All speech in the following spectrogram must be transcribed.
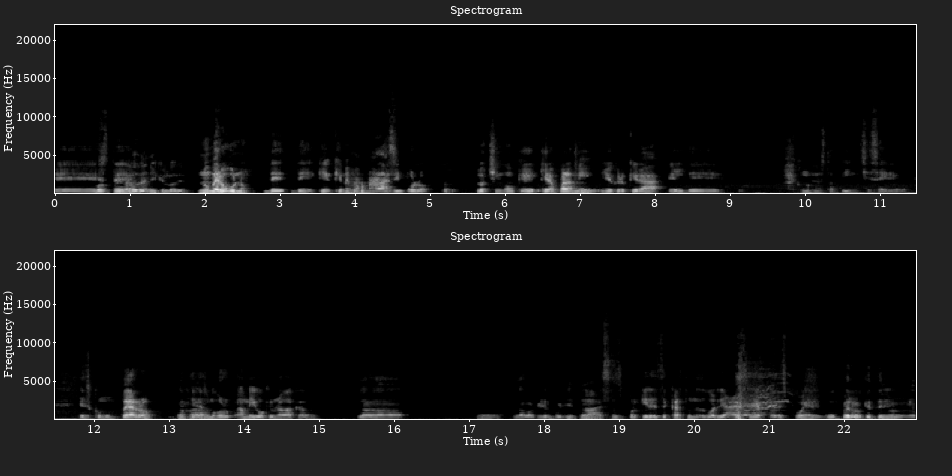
eh, Por este, primero de Nickelodeon. número uno de, de que, que me mamaba así por lo, lo chingón que, que era para mí. Yo creo que era el de. Ay, ¿Cómo se llama esta pinche serie, güey? Es como un perro. Ajá. Tiene a su mejor amigo que una vaca, güey. La. ¿eh? La vaca y el pollito. No, eso es porque eres de Cartoon Network. Ya, eso ya fue después. Un perro que tenía un amigo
